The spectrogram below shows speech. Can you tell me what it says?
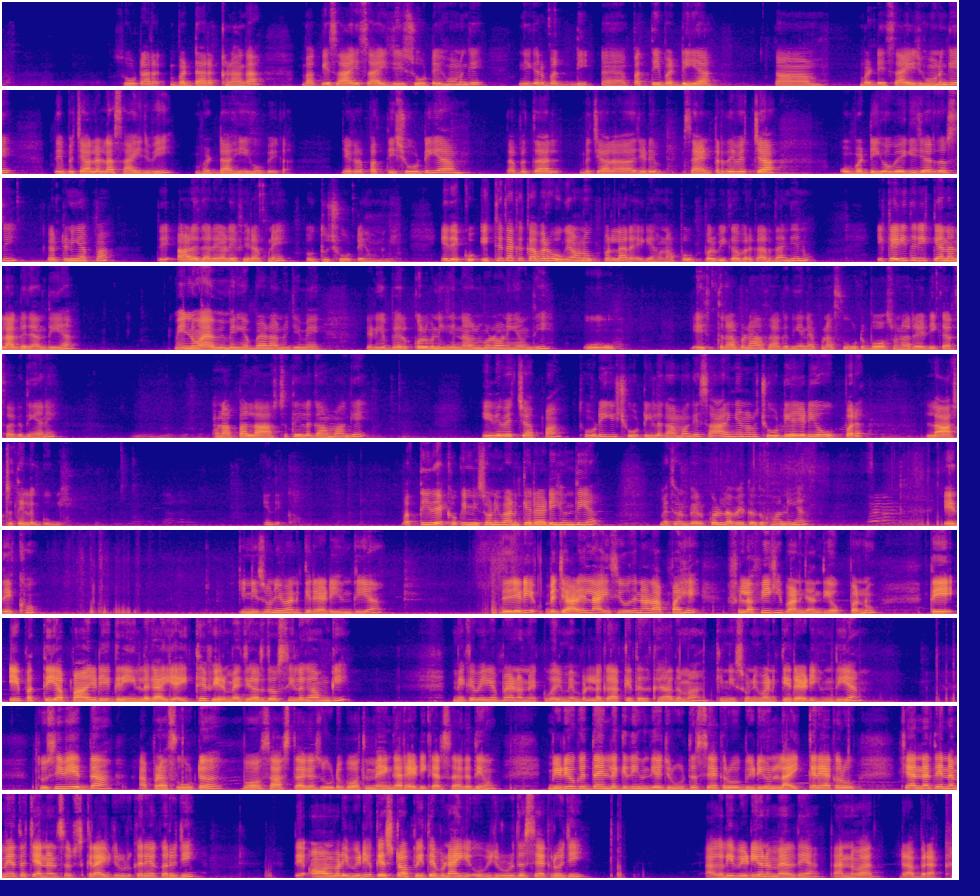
ਛੋਟਾ ਰ- ਵੱਡਾ ਰੱਖਣਾਗਾ। ਬਾਕੀ ਸਾਰੇ ਸਾਈਜ਼ ਹੀ ਛੋਟੇ ਹੋਣਗੇ। ਜੇਕਰ ਵੱਡੀ ਪੱਤੀ ਵੱਡੀ ਆ, ਤਾਂ ਵੱਡੇ ਸਾਈਜ਼ ਹੋਣਗੇ ਤੇ ਵਿਚਾਲੇ ਵਾਲਾ ਸਾਈਜ਼ ਵੀ ਵੱਡਾ ਹੀ ਹੋਵੇਗਾ। ਜੇਕਰ ਪੱਤੀ ਛੋਟੀ ਆ, ਤਾਂ ਪਤਾ ਵਿਚਾਰਾ ਜਿਹੜੇ ਸੈਂਟਰ ਦੇ ਵਿੱਚ ਆ, ਉਹ ਵੱਡੀ ਹੋਵੇਗੀ ਜਦ ਅਸੀਂ ਕੱਟਣੀ ਆਪਾਂ, ਤੇ ਆਲੇ ਦਾਲੇ ਵਾਲੇ ਫਿਰ ਆਪਣੇ ਉਹ ਛੋਟੇ ਹੋਣਗੇ। ਇਹ ਦੇਖੋ, ਇੱਥੇ ਤੱਕ ਕਵਰ ਹੋ ਗਿਆ, ਹੁਣ ਉੱਪਰਲਾ ਰਹਿ ਗਿਆ, ਹੁਣ ਆਪਾਂ ਉੱਪਰ ਵੀ ਕਵਰ ਕਰ ਦਾਂਗੇ ਇਹਨੂੰ। ਇਹ ਕਈ ਤਰੀਕਿਆਂ ਨਾਲ ਲੱਗ ਜਾਂਦੀ ਆ। ਮੈਨੂੰ ਐ ਵੀ ਮੇਰੀਆਂ ਭੈਣਾਂ ਨੂੰ ਜਿਵੇਂ ਜਿਹੜੀਆਂ ਬਿਲਕੁਲ ਵੀ ਨਹੀਂ ਜਿਨ੍ਹਾਂ ਨੂੰ ਬਣਾਉਣੀ ਆਉਂਦੀ, ਉਹ ਇਸ ਤਰ੍ਹਾਂ ਬਣਾ ਸਕਦੀਆਂ ਨੇ, ਆਪਣਾ ਸੂਟ ਬਹੁਤ ਸੋਹਣਾ ਰੈਡੀ ਕਰ ਸਕਦੀਆਂ ਨੇ। ਹੁਣ ਆਪਾਂ ਲਾਸਟ ਤੇ ਲਗਾਵਾਂਗੇ। ਇਹਦੇ ਵਿੱਚ ਆਪਾਂ ਥੋੜੀ ਜਿਹੀ ਛੋਟੀ ਲਗਾਵਾਂਗੇ। ਸਾਰੀਆਂ ਨਾਲੋਂ ਛੋਟੀ ਆ ਜਿਹੜੀ, ਉਹ ਉੱਪਰ ਲਾਸਟ ਤੇ ਲੱਗੂਗੀ। ਇਹ ਦੇਖੋ। ਪੱਤੀ ਦੇਖੋ ਕਿੰਨੀ ਸੋਹਣੀ ਬਣ ਕੇ ਰੈਡੀ ਹੁੰਦੀ ਆ। ਮੈਂ ਤੁਹਾਨੂੰ ਬਿਲਕੁਲ ਲਵੇ ਤੋਂ ਦਿਖਾਉਣੀ ਆ। ਇਹ ਦੇਖੋ। ਕਿੰਨੀ ਸੋਹਣੀ ਬਣ ਕੇ ਰੈਡੀ ਹੁੰਦੀ ਆ। ਤੇ ਜਿਹੜੀ ਵਿਚਾਲੇ ਲਾਈ ਸੀ, ਉਹਦੇ ਨਾਲ ਆਪਾਂ ਇਹ ਫਲਫੀ ਕੀ ਬਣ ਜਾਂਦੀ ਆ ਉੱਪਰ ਨੂੰ। ਤੇ ਇਹ ਪੱਤੀ ਆਪਾਂ ਜਿਹੜੀ ਗ੍ਰੀਨ ਲਗਾਈ ਆ, ਇੱਥੇ ਫਿਰ ਮੈਂ ਜਰਦੋਸੀ ਲਗਾਉਂਗੀ। ਮੈਂ ਕਿਹਾ ਮੇਰੀਆਂ ਭੈਣਾਂ ਨੂੰ ਇੱਕ ਵਾਰੀ ਮੈਂ ਲਗਾ ਕੇ ਦਿਖਾ ਦਵਾਂ ਕਿੰਨੀ ਸੋਹਣੀ ਬਣ ਕੇ ਰੈਡੀ ਹੁੰਦੀ ਆ। ਤੁਸੀਂ ਵੀ ਇਦਾਂ ਆਪਣਾ ਸੂਟ, ਬਹੁਤ ਸਸਤਾ ਹੈਗਾ ਸੂਟ, ਬਹੁਤ ਮਹਿੰਗਾ ਰੈਡੀ ਕਰ ਸਕਦੇ ਹੋ। ਵੀਡੀਓ ਕਿੱਦਾਂ ਦੀ ਲੱਗਦੀ ਹੁੰਦੀ ਹੈ ਜਰੂਰ ਦੱਸਿਆ ਕਰੋ, ਵੀਡੀਓ ਨੂੰ ਲਾਈਕ ਕਰਿਆ ਕਰੋ। ਚੈਨਲ ਤੇ ਨਵੇਂ ਹੋ ਤਾਂ ਚੈਨਲ ਸਬਸਕ੍ਰਾਈਬ ਜਰੂਰ ਕਰਿਆ ਕਰੋ ਜੀ। ਤੇ ਆਉਣ ਵਾਲੀ ਵੀਡੀਓ ਕਿਸ ਟੌਪਿਕ ਤੇ ਬਣਾਈਏ ਉਹ ਵੀ ਜਰੂਰ ਦੱਸਿਆ ਕਰੋ ਜੀ। ਅਗਲੀ ਵੀਡੀਓ ਨਾਲ ਮਿਲਦੇ ਹਾਂ ਧੰਨਵਾਦ, ਰੱਬ ਰੱਖ।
